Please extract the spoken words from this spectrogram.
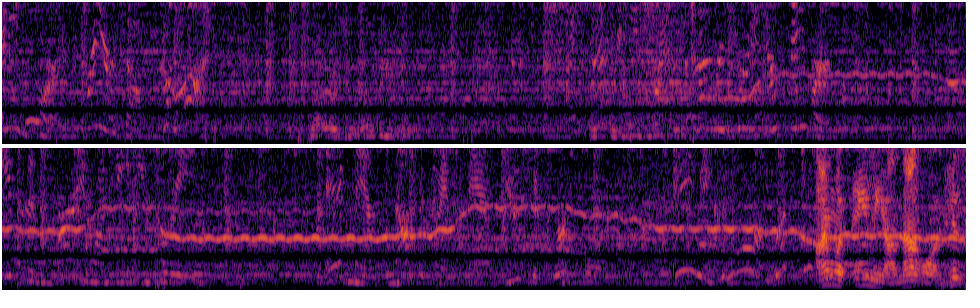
anymore. Free yourself. Come on. Why are you helping me? I said we'd be friends, and I'm returning your favor. Even this birdie wants you to be free. Eggman's not the kind of man you should work for. Amy, come on. Let's go. I'm with Amy on that one. His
